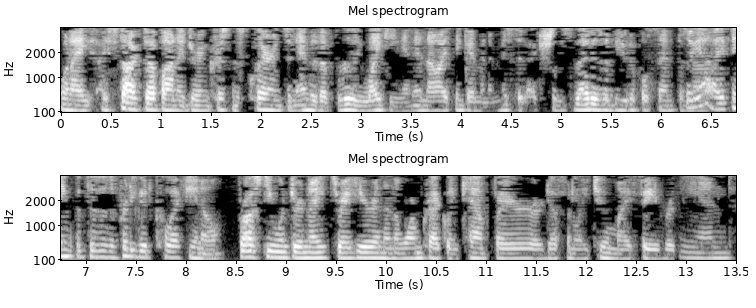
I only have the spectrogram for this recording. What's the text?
when I, I stocked up on it during Christmas clearance and ended up really liking it, and now I think I'm gonna miss it actually. So that is a beautiful scent. So yeah, uh, I think that this is a pretty good collection. You know, Frosty Winter Nights right here, and then the Warm Crackling Campfire are definitely two of my favorites. And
